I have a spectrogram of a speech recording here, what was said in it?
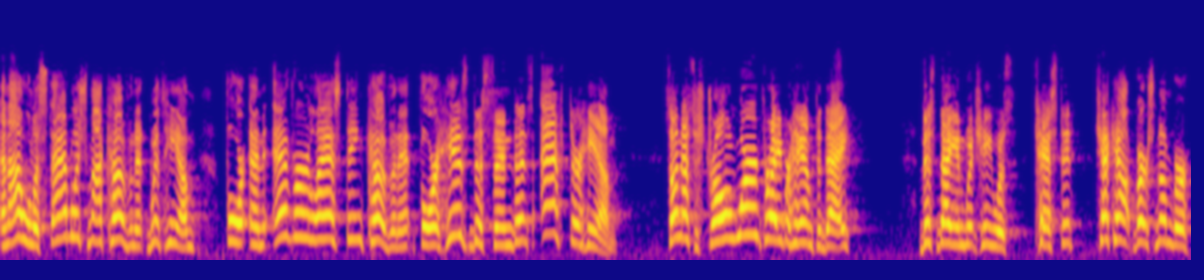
And I will establish my covenant with him for an everlasting covenant for his descendants after him. Son, that's a strong word for Abraham today, this day in which he was tested. Check out verse number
